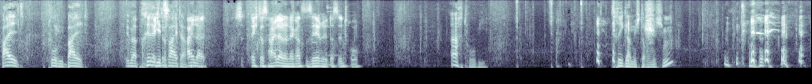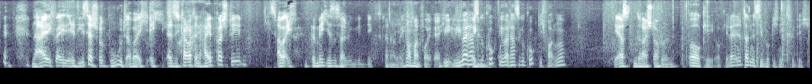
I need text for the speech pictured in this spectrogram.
Bald. Tobi, bald. Im April geht's weiter. Highlight. Das ist Echt das Highlight der ganzen Serie, das Intro. Ach, Tobi. Trigger mich doch nicht, hm? Nein, ich weiß, die ist ja schon gut, aber ich, ich also ich kann auch den Hype verstehen. Aber ich, für mich ist es halt irgendwie nichts. Keine Ahnung. Ich mach mal ein Feuer. Wie, wie weit hast ich, du geguckt? Wie weit hast du geguckt? Ich frage nur. Die ersten drei Staffeln. Oh, okay, okay. Dann, dann ist sie wirklich nichts für dich.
